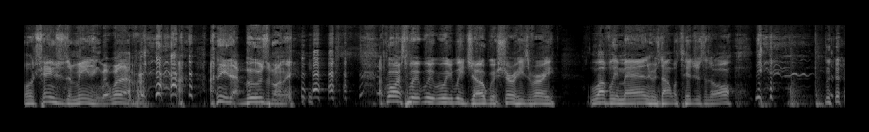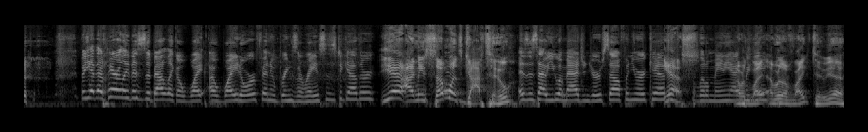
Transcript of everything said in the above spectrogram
"Well, it changes the meaning, but whatever. I, I need that booze money." of course, we, we we we joke. We're sure he's a very lovely man who's not litigious at all. But yeah, apparently this is about like a white a white orphan who brings the races together. Yeah, I mean, someone's got to. Is this how you imagined yourself when you were a kid? Yes, a little maniac. I would like. I would have liked to. Yeah.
